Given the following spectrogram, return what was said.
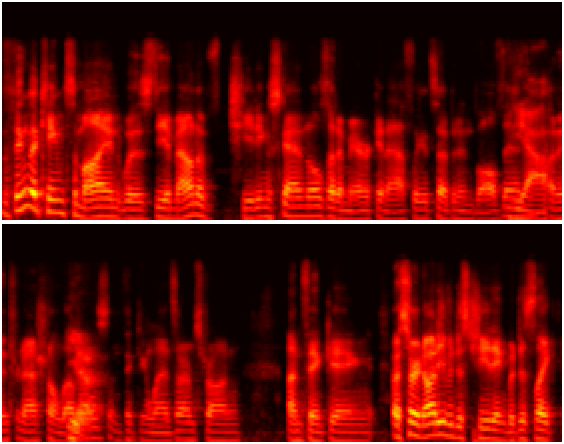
the thing that came to mind was the amount of cheating scandals that American athletes have been involved in Yeah. on international Yeah. levels. I'm thinking Lance Armstrong. I'm thinking, oh, sorry, not even just cheating, but just like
